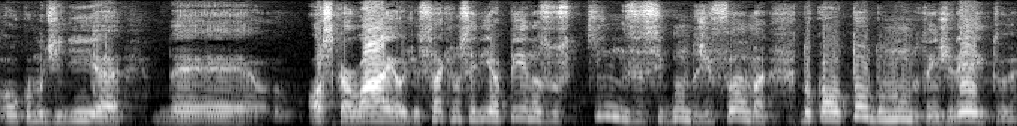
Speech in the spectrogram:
ou como diria é, Oscar Wilde, será que não seria apenas os 15 segundos de fama do qual todo mundo tem direito?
